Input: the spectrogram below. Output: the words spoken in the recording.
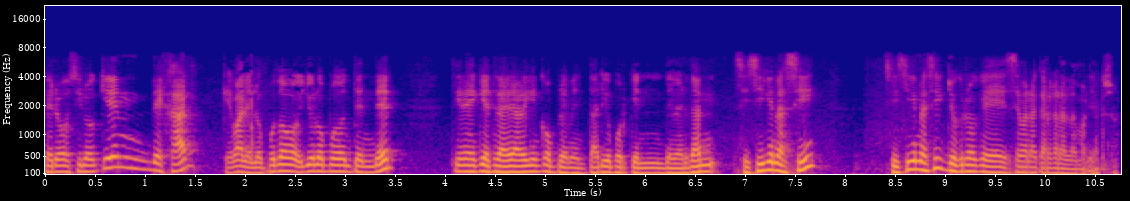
pero si lo quieren dejar, que vale, lo puedo, yo lo puedo entender, tiene que traer a alguien complementario porque de verdad, si siguen así, si siguen así, yo creo que se van a cargar a Lamar Jackson.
